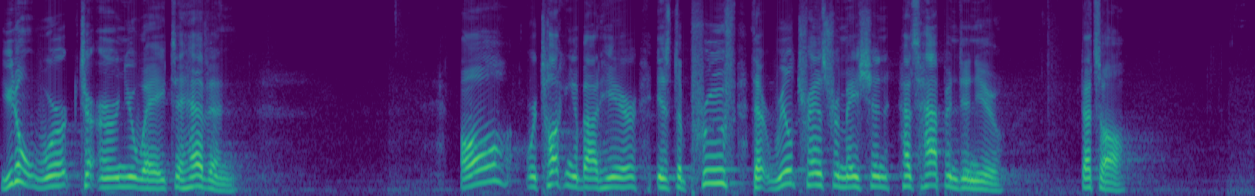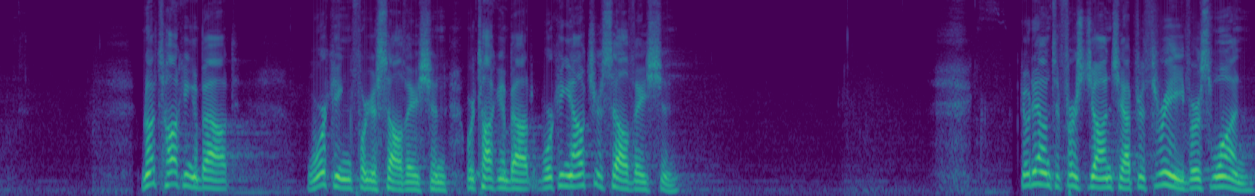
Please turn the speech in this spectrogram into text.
You don't work to earn your way to heaven. All we're talking about here is the proof that real transformation has happened in you. That's all. I'm not talking about working for your salvation, we're talking about working out your salvation. Go down to 1 John chapter 3, verse 1.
